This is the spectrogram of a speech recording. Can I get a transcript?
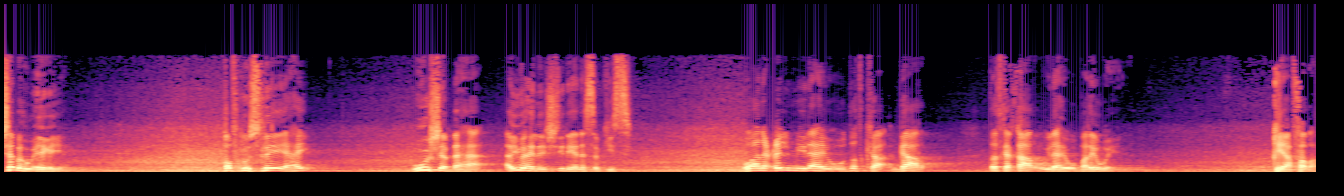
shabahu eegaya. Qofku is leeyahay wuu shabbahaa ayuu haleeshiinaya nasabkiisa. Waana cilmi ilaahay uu dadka gaar dadka qaar uu ilaahay uu baray wey iyaafada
